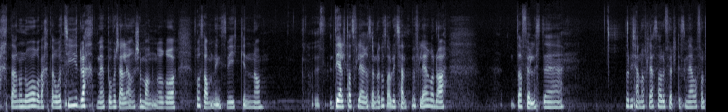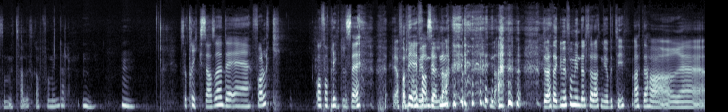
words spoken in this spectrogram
vært der noen år og vært der over tid, vært med på forskjellige arrangementer og Forsamlingsviken og deltatt flere søndager, så har jeg blitt kjent med flere, og da, da føles det Når du kjenner flere, så har det føltes mer i hvert fall som et fellesskap for min del. Mm. Mm. Så trikset, altså, det er folk og forpliktelse. Iallfall for min del, da. Nei, det vet jeg ikke. Men for min del så har det hatt mye å bety. At jeg har, eh,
